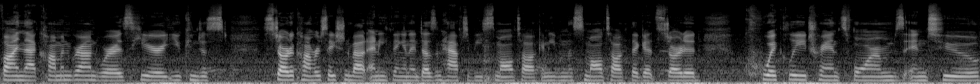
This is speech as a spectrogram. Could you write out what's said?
find that common ground whereas here you can just start a conversation about anything and it doesn't have to be small talk and even the small talk that gets started quickly transforms into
